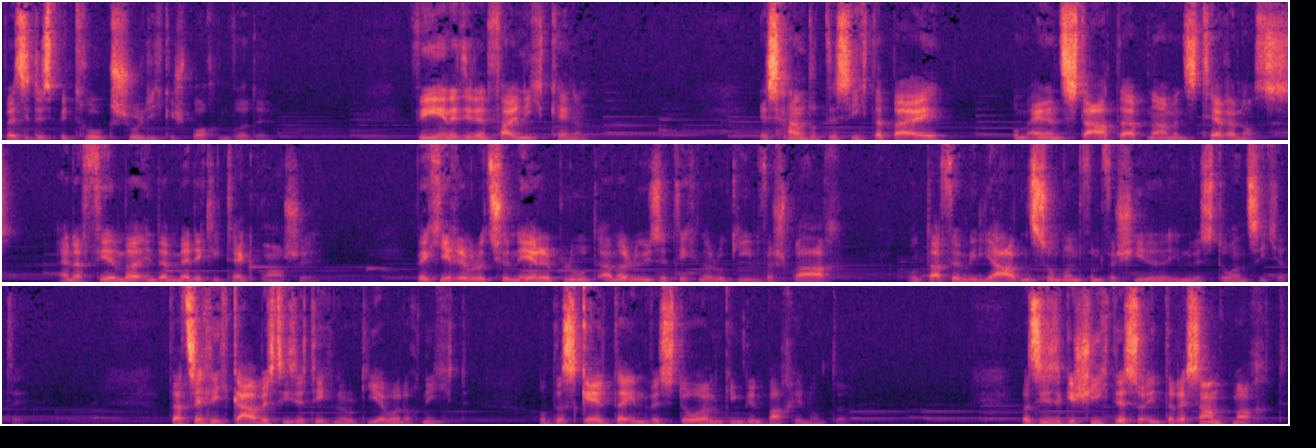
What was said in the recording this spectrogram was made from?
weil sie des Betrugs schuldig gesprochen wurde. Für jene, die den Fall nicht kennen. Es handelte sich dabei um einen Startup namens Theranos, einer Firma in der Medical Tech Branche welche revolutionäre Blutanalyse-Technologien versprach und dafür Milliardensummen von verschiedenen Investoren sicherte. Tatsächlich gab es diese Technologie aber noch nicht und das Geld der Investoren ging den Bach hinunter. Was diese Geschichte so interessant macht,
